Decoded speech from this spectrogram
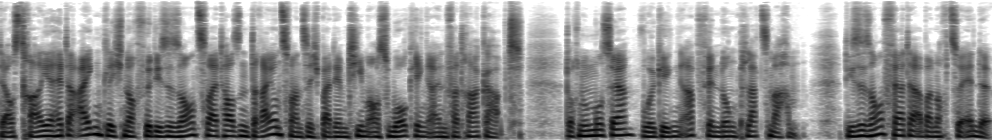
Der Australier hätte eigentlich noch für die Saison 2023 bei dem Team aus Woking einen Vertrag gehabt. Doch nun muss er, wohl gegen Abfindung, Platz machen. Die Saison fährt er aber noch zu Ende.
